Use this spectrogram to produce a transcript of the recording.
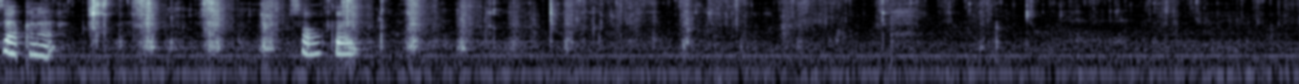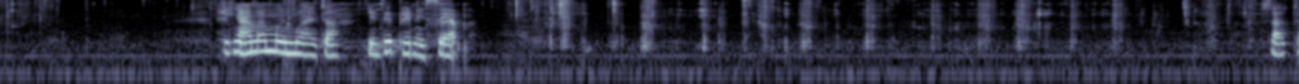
แซ่บขนาด so good เฮ็ดงานมาเมื่อยๆจ้ะกินเผ็ดๆนี่แซ่บสะใจ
